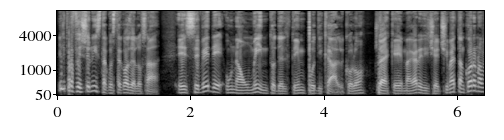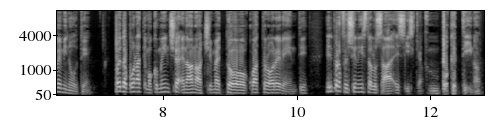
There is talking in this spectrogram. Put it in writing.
Il professionista queste cose lo sa e se vede un aumento del tempo di calcolo, cioè che magari dice ci metto ancora 9 minuti, poi dopo un attimo comincia e no no ci metto 4 ore e 20, il professionista lo sa e si schia un pochettino.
